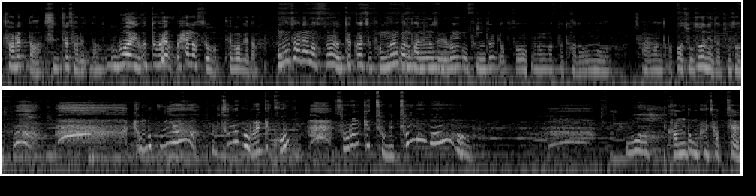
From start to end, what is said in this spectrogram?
잘했다 진짜 잘했다. 우와 이것도 해, 놨어. 대박이다. 너무 잘해놨어. 여태까지 박물관 다니면서 이런 거 본 적이 없어. 이런 것도 다 너무 잘 만들어 아 조선이다 조선. 경복궁이야! 미쳤나봐 왜 이렇게 커? 소름 끼쳐 미쳤나봐. 우와, 감동 그 자체.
